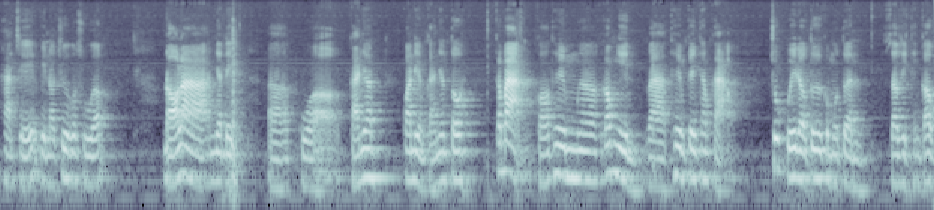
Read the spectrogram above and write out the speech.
hạn chế vì nó chưa có xu hướng đó là nhận định uh, của cá nhân quan điểm cá nhân tôi. Các bạn có thêm uh, góc nhìn và thêm kênh tham khảo. Chúc quý đầu tư có một tuần giao dịch thành công.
